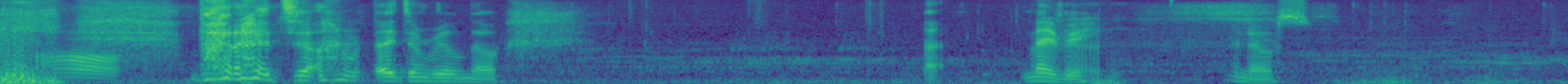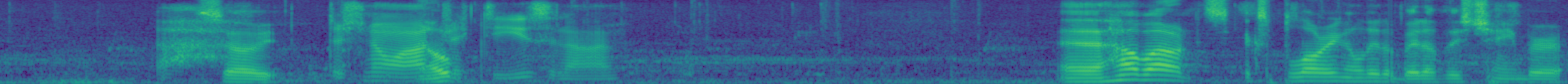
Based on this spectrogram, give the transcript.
Oh, But I don't, I don't really know. Uh, maybe, the- who knows? So, there's no object to use it on. uh, how about exploring a little bit of this chamber?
